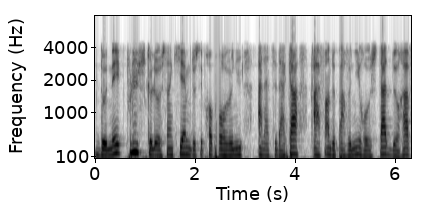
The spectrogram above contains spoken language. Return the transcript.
donner plus que le cinquième de ses propres revenus à la tzedaka afin de parvenir au stade de Rav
